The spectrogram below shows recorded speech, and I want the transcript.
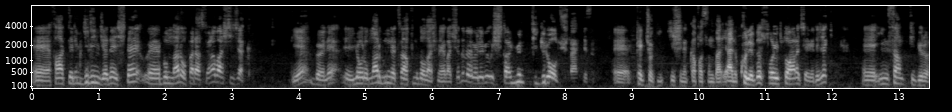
e, Fatih Terim gidince de işte e, bunlar operasyona başlayacak diye böyle e, yorumlar bunun etrafında dolaşmaya başladı ve böyle bir ışıtan gün figürü oluştu herkesin. E, pek çok kişinin kafasında. Yani kulübü soyup soğana çevirecek e, insan figürü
